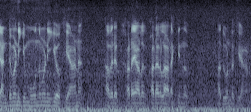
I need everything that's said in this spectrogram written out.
രണ്ട് മണിക്കും മൂന്ന് മണിക്കും ഒക്കെയാണ് അവരെ കടയാള കടകൾ അടയ്ക്കുന്നത് അതുകൊണ്ടൊക്കെയാണ്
